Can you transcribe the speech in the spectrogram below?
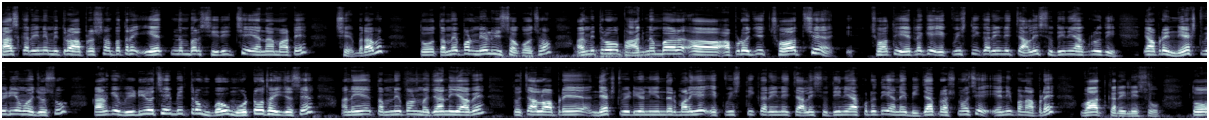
ખાસ કરીને મિત્રો આ પ્રશ્નપત્ર એચ નંબર સિરીઝ છે એના માટે છે. બરાબર? તો તમે પણ મેળવી શકો છો. હવે મિત્રો, ભાગ નંબર આપણો જે છ છે છથી એટલે કે એકવીસથી કરીને ચાલીસ સુધીની આકૃતિ, એ આપણે નેક્સ્ટ વિડીયોમાં જોશું. કારણ કે વીડિયો છે મિત્રો બહુ મોટો થઈ જશે અને તમને પણ મજા નહીં આવે. તો ચાલો આપણે નેક્સ્ટ વિડીયોની અંદર મળીએ એકવીસથી કરીને ચાલીસ સુધીની આકૃતિ અને બીજા પ્રશ્નો છે એની પણ આપણે વાત કરી લઈશું. તો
